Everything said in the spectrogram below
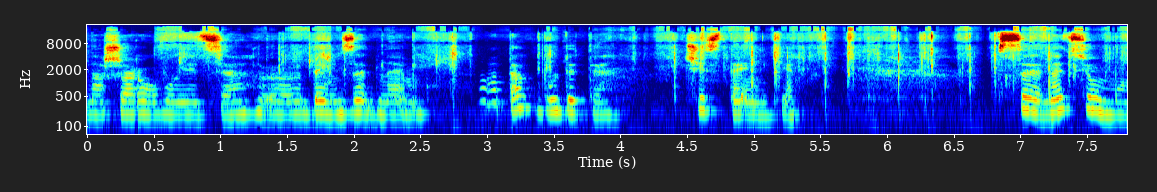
нашаровується е, день за днем. А так будете чистенькі. Все, на цьому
